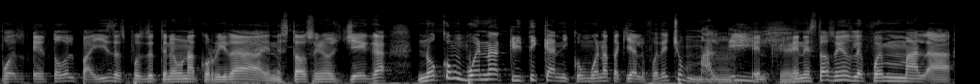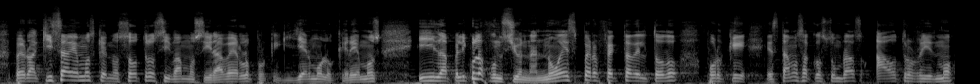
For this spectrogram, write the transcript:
pues, en todo el país. Después de tener una corrida en Estados Unidos, llega no con buena crítica ni con buena taquilla. Le fue, de hecho, mal. En, Ok. en Estados Unidos le fue mal. a- pero aquí sabemos que nosotros sí vamos a ir a verlo porque Guillermo lo queremos. Y la película funciona. No es perfecta del todo porque estamos acostumbrados a otro ritmo.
